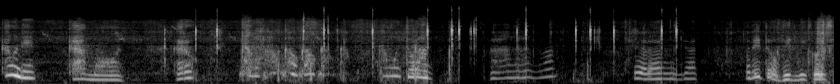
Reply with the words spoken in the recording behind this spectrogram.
Come on then, come on. Garo, come on, come on, come on, come on. Come on to run. Run, run, run. Yeah, run, just a little bit because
